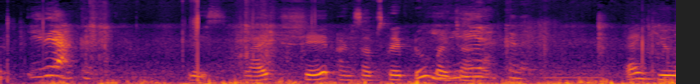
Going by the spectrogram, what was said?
Please like share and subscribe to my channel thank you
